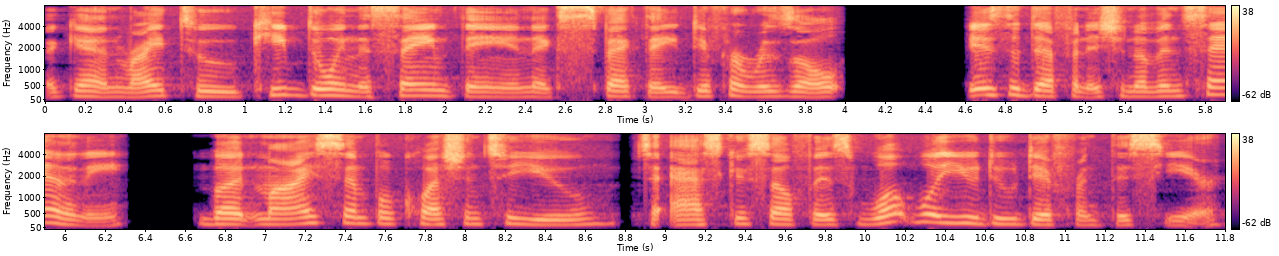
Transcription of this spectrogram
Again, right? To keep doing the same thing and expect a different result is the definition of insanity. But my simple question to you to ask yourself is, what will you do different this year?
